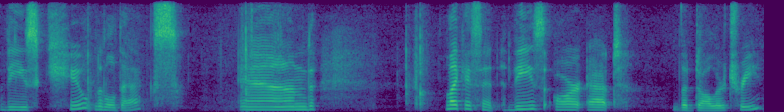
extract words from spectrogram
these cute little decks. And like I said, these are at the Dollar Tree,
